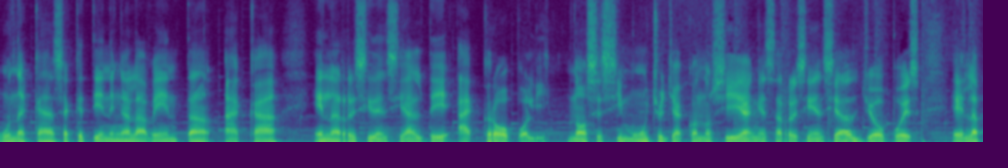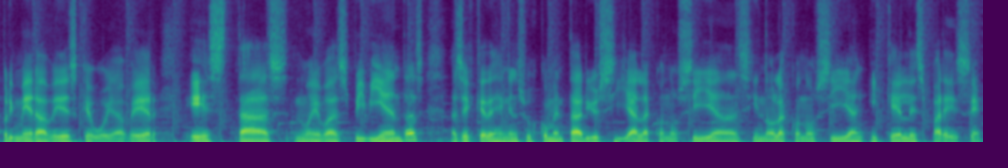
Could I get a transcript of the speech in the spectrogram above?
una casa que tienen a la venta acá en la residencial de Acrópoli. No sé si muchos ya conocían esa residencial. Yo pues es la primera vez que voy a ver estas nuevas viviendas. Así que dejen en sus comentarios si ya la conocían, si no la conocían y qué les parece.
